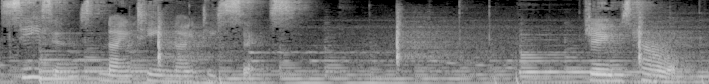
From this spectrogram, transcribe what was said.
Seasons 1996. James Harrell.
